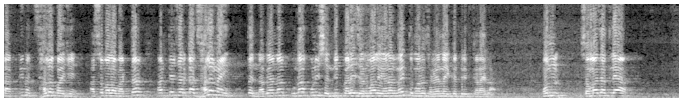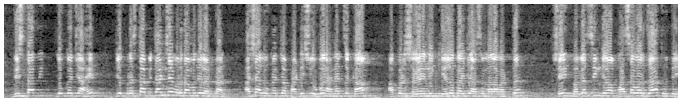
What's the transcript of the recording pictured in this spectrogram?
ताकदीनं झालं पाहिजे असं मला वाटतं. आणि ते जर का झालं नाही तर नव्यानं पुन्हा कुणी संदीप काळे जन्माला येणार नाही तुम्हाला सगळ्यांना एकत्रित करायला. म्हणून समाजातल्या विस्थापित लोक जे आहेत जे प्रस्थापितांच्या विरोधामध्ये लढतात अशा लोकांच्या पाठीशी उभं राहण्याचं काम आपण सगळ्यांनी केलं पाहिजे असं मला वाटतं. शहीद भगतसिंग जेव्हा फासावर जात होते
